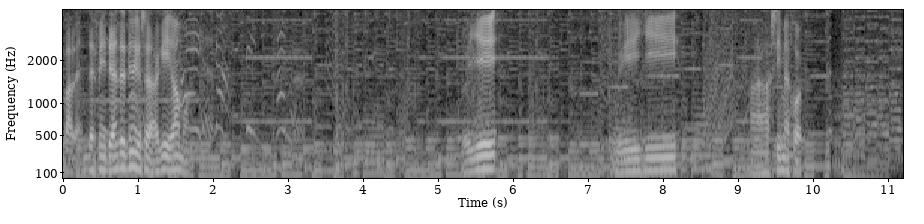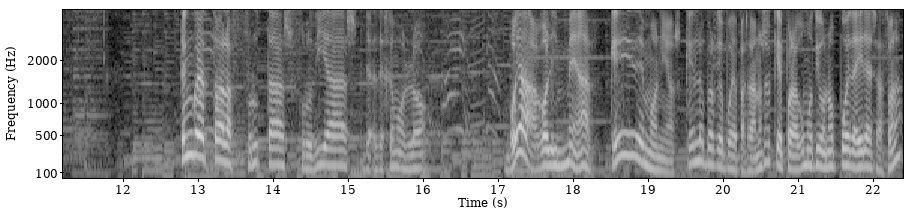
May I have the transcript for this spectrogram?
Vale, definitivamente tiene que ser aquí, vamos. Luigi. Luigi. Así mejor. Tengo ya todas las frutas, frudías, ya, dejémoslo. Voy a golismear. ¿Qué demonios? ¿Qué es lo peor que puede pasar? A no ser que por algún motivo no pueda ir a esa zona.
